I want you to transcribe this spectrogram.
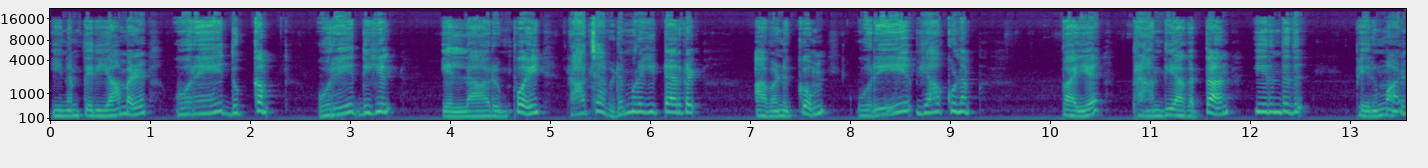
இனம் தெரியாமல் ஒரே துக்கம் ஒரே திகில். எல்லாரும் போய் ராஜாவிடம் முறையிட்டார்கள். அவனுக்கும் ஒரே வியாக்குலம் பய பிராந்தியாகத்தான் இருந்தது. பெருமாள்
